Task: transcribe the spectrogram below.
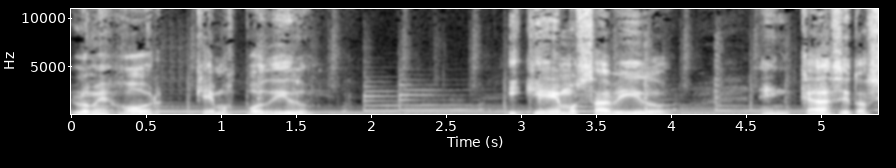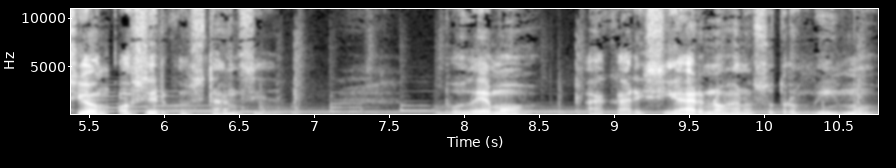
Lo mejor que hemos podido y que hemos sabido en cada situación o circunstancia. Podemos acariciarnos a nosotros mismos,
